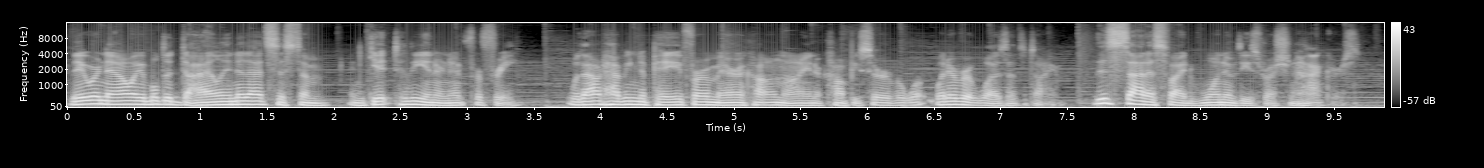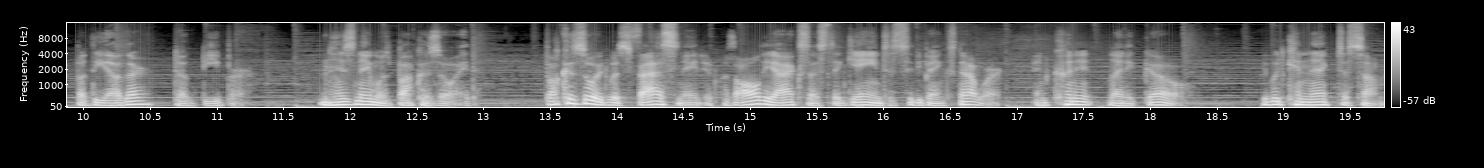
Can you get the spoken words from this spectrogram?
They were now able to dial into that system and get to the internet for free without having to pay for America Online or CompuServe or whatever it was at the time. This satisfied one of these Russian hackers, but the other dug deeper. And his name was Buckazoid. Buckazoid was fascinated with all the access they gained to Citibank's network and couldn't let it go. He would connect to some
